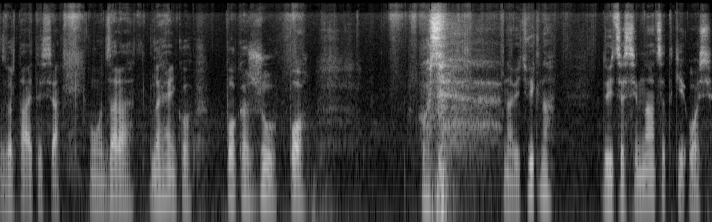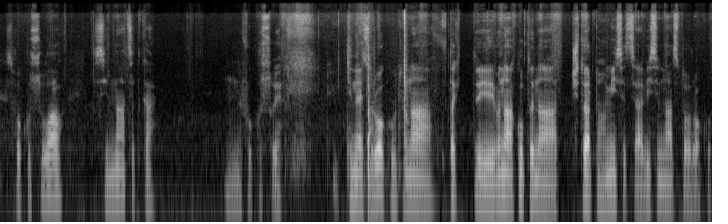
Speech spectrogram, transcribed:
Звертайтеся. От, зараз легенько покажу по ось навіть вікна. Дивіться, 17-ки, ось, сфокусував. 17-ка не фокусує. Кінець року вона, так, вона куплена 4 місяця 18-го року.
